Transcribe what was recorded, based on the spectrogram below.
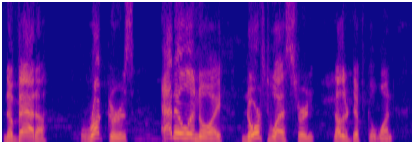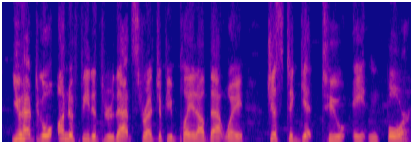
Nevada, Rutgers, at Illinois, Northwestern, another difficult one. You have to go undefeated through that stretch if you play it out that way just to get to eight and four.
